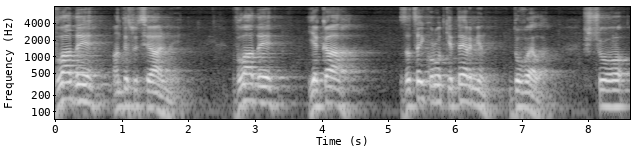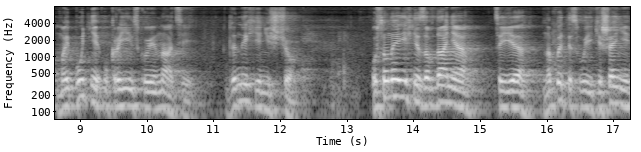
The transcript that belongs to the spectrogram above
влади антисоціальної, влади, яка за цей короткий термін довела, що майбутнє української нації для них є ніщо. Основне їхнє завдання це є набити свої кишені,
